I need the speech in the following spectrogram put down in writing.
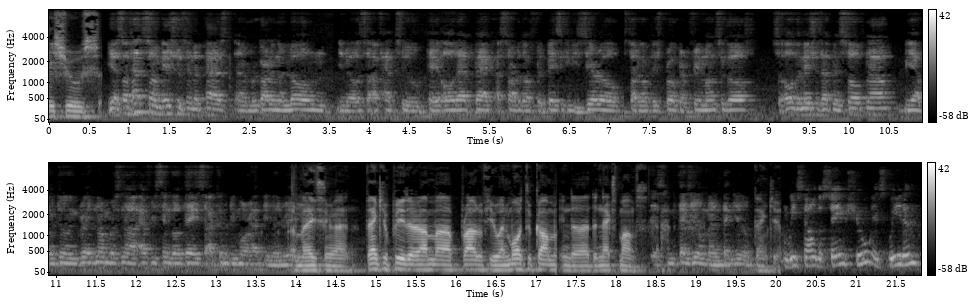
issues. Yes, I've had some issues in the past um, regarding a loan, you know, so I've had to pay all that back. I started off with basically zero, starting off this program three months ago. So all the issues have been solved now. Yeah, we're doing great numbers now every single day, so I couldn't be more happy, man. Really. Amazing, man. Thank you, Peter. I'm uh, proud of you and more to come in the, the next months. Yes, thank you, man. Thank you. Thank you. We sell the same shoe in Sweden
